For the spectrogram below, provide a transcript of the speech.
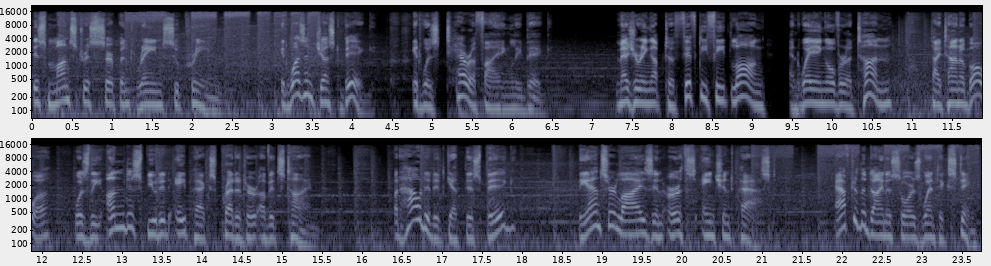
this monstrous serpent reigned supreme. It wasn't just big, it was terrifyingly big. Measuring up to 50 feet long and weighing over a ton, Titanoboa was the undisputed apex predator of its time. But how did it get this big? The answer lies in Earth's ancient past. After the dinosaurs went extinct,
